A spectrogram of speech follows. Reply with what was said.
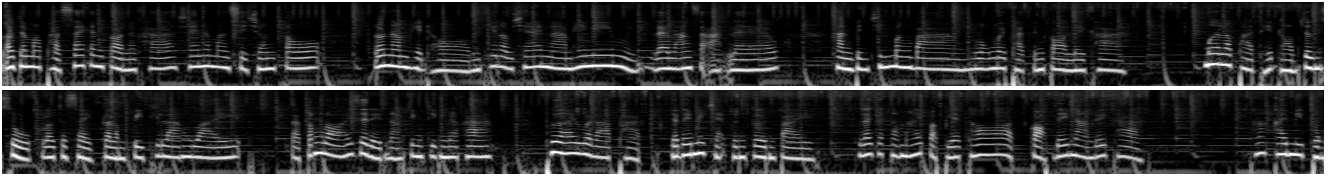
เราจะมาผัดไส้กันก่อนนะคะ ใช้น้ำมันสี่ช้อนโต๊ะ แล้วนำเห็ดหอมที่เราแช่น้ำให้นิ่ม และล้างสะอาดแล้ว หั่นเป็นชิ้นบางๆ ลงไปผัดกันก่อนเลยค่ะ เมื่อเราผัดเห็ดหอมจนสุกเราจะใส่กะหล่ำปีที่ล้างไว้ แต่ต้องรอให้เสด็จน้ำจริงๆนะคะ เพื่อให้เวลาผัดจะได้ไม่แฉะจนเกินไป และจะทำให้ปะเปี๊ยะทอดกรอบได้นานด้วยค่ะ ถ้าใครมีผง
